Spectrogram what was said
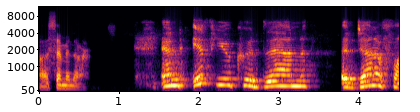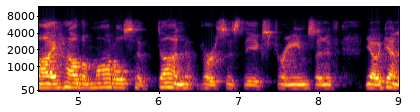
uh, seminar. And if you could then identify how the models have done versus the extremes, and if, you know, again,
